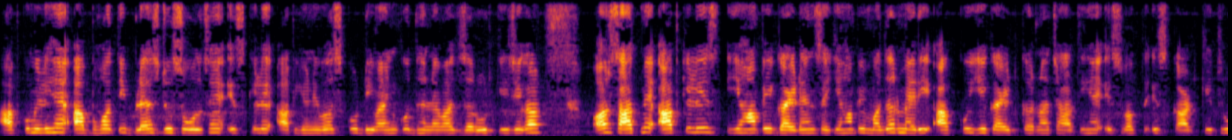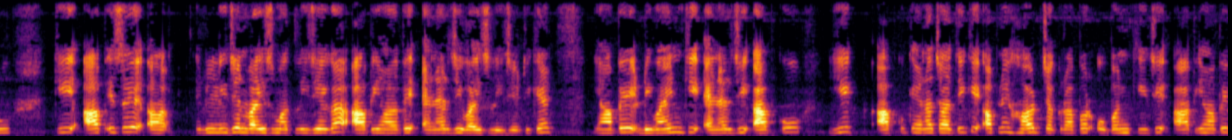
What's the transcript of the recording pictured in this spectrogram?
आपको मिली है, आप बहुत ही ब्लेस्ड सोल्स हैं, इसके लिए आप यूनिवर्स को डिवाइन को धन्यवाद ज़रूर कीजिएगा। और साथ में आपके लिए यहाँ पे गाइडेंस है। यहाँ पे मदर मैरी आपको ये गाइड करना चाहती हैं इस वक्त इस कार्ड के थ्रू कि आप इसे रिलीजन वाइज मत लीजिएगा, आप यहाँ पे एनर्जी वाइज लीजिए, ठीक है? यहाँ पे डिवाइन की एनर्जी आपको ये, आपको कहना चाहती है कि अपने हर्ट चक्रा पर ओपन कीजिए। आप यहाँ पे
